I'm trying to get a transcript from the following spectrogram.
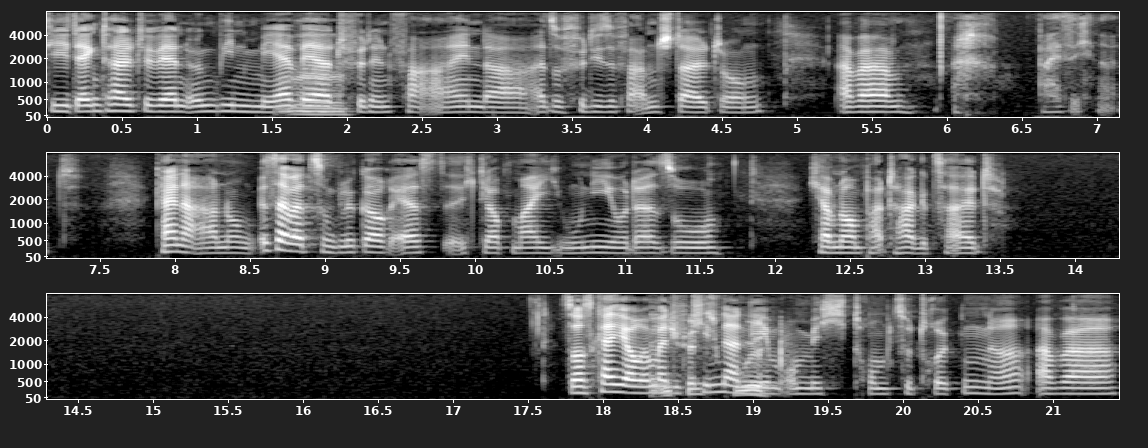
Die denkt halt, wir wären irgendwie ein Mehrwert mhm. für den Verein da, also für diese Veranstaltung. Aber, ach, Weiß ich nicht. Keine Ahnung. Ist aber zum Glück auch erst, ich glaube, Mai, Juni oder so. Ich habe noch ein paar Tage Zeit. Sonst kann ich auch immer ich die Kinder cool. nehmen, um mich drum zu drücken, ne? Aber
